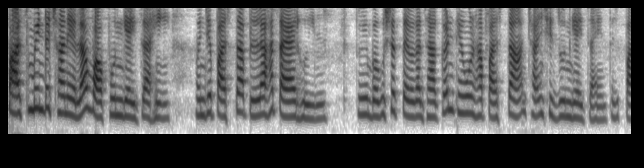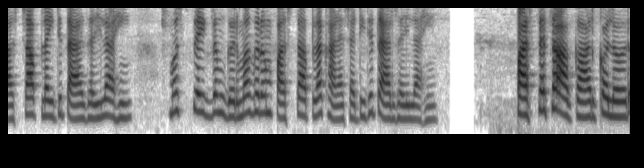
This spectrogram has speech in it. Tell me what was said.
पाच मिनटं छान याला वाफवून घ्यायचा आहे. म्हणजे पास्ता आपल्याला हा तयार होईल. तुम्ही बघू शकता बघा झाकण ठेवून हा पास्ता छान शिजवून घ्यायचा आहे. तर पास्ता आपला इथे तयार झालेला आहे. मस्त एकदम गरमागरम पास्ता आपला खाण्यासाठी इथे तयार झालेला आहे. पास्त्याचा आकार कलर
